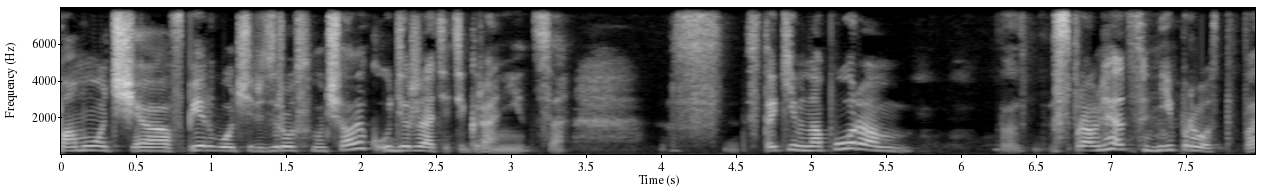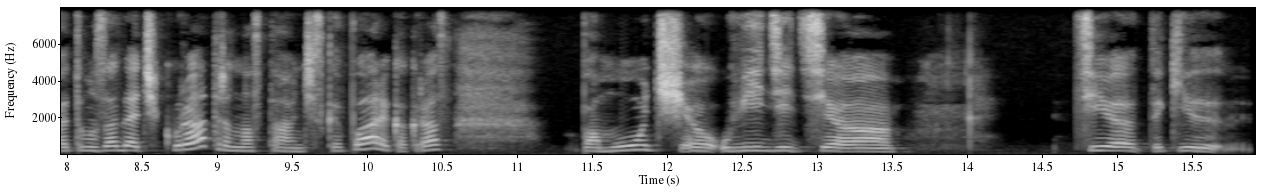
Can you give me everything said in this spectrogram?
помочь а, в первую очередь взрослому человеку удержать эти границы. С, с таким напором э, справляться непросто. Поэтому задача куратора наставнической пары как раз помочь э, увидеть э, те такие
